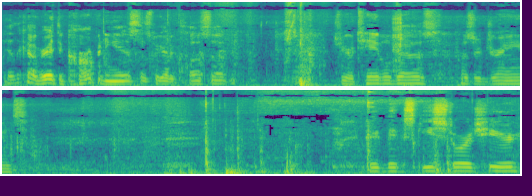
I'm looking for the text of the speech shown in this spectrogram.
Yeah, look how great the carpeting is since we got a close up. So your table goes. Those are drains. Great big ski storage here.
